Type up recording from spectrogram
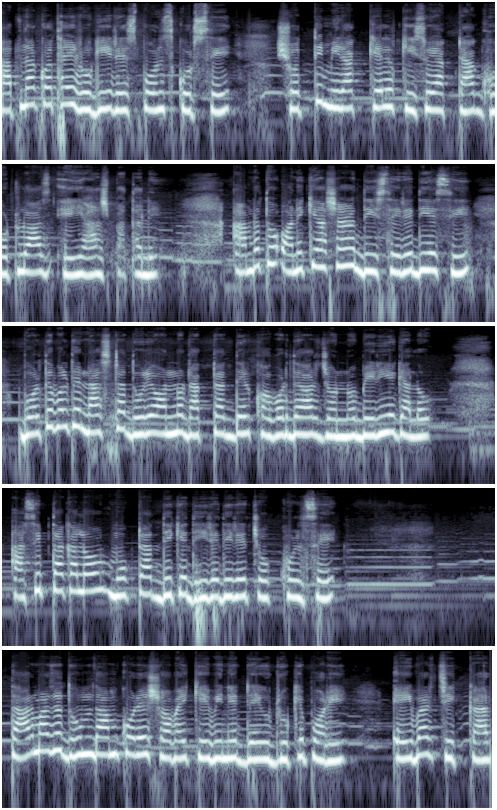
আপনার কথায় রোগী রেসপন্স করছে। সত্যি মিরাক্কেল কিছু একটা ঘটলো আজ এই হাসপাতালে। আমরা তো অনেকে আশা দিয়ে ছেড়ে দিয়েছি। বলতে বলতে নার্সটা দূরে অন্য ডাক্তারদের খবর দেওয়ার জন্য বেরিয়ে গেল। আসিফ তাকালো, মুখটার দিকে ধীরে ধীরে চোখ খুলছে। তার মাঝে ধুমধাম করে সবাই কেবিনে ডেউ ঢুকে পড়ে। এইবার চিৎকার,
